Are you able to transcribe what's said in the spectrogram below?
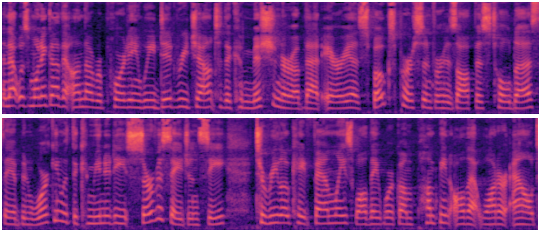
And that was Monica de Anda reporting. We did reach out to the commissioner of that area. A spokesperson for his office told us they have been working with the community service agency to relocate families while they work on pumping all that water out.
